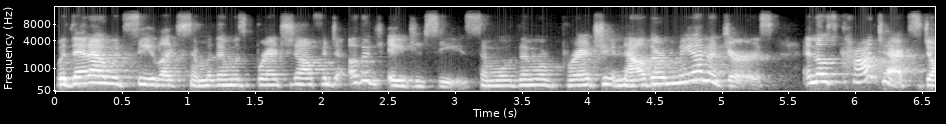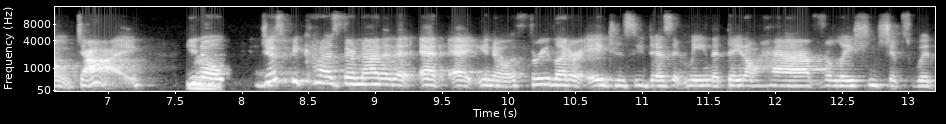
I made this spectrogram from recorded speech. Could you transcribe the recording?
But then I would see like some of them was branching off into other agencies. Some of them were branching. Now they're managers, and those contacts don't die. You right. know, just because they're not at, a, at, at you know a three letter agency doesn't mean that they don't have relationships with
